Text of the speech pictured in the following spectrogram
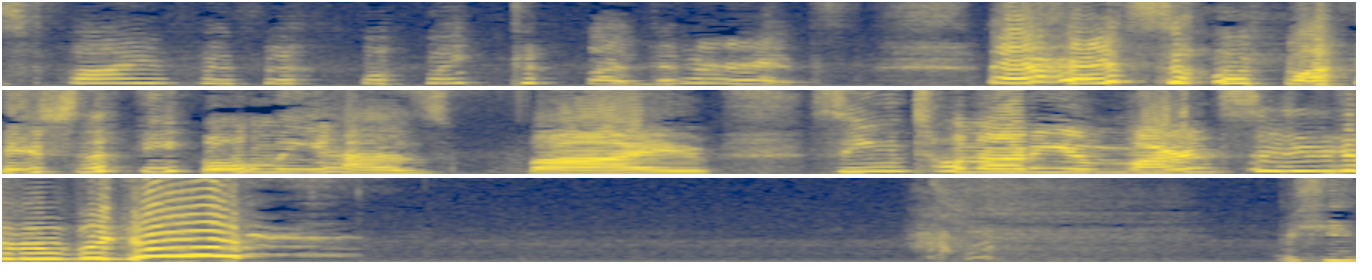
has five. Oh my god, that hurts. That hurts so much that he only has five. Seeing Tonari and Martin sitting together, oh my god! he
